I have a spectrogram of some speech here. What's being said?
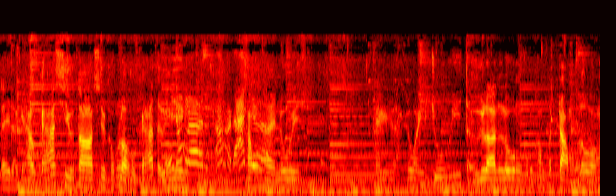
đây là cái ao cá siêu to siêu khổng lồ cá tự nhiên. không hề nuôi. Đây là cái quầy chuối tự lên luôn cũng không có trồng luôn.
